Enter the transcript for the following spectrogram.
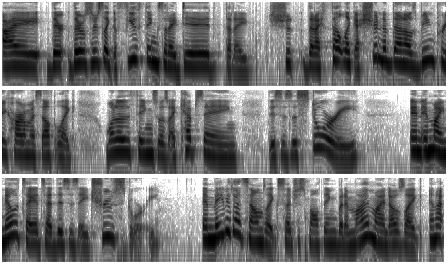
I there there was just like a few things that I did that I should that I felt like I shouldn't have done. I was being pretty hard on myself. But like one of the things was I kept saying this is a story, and in my notes I had said this is a true story. And maybe that sounds like such a small thing, but in my mind I was like, and I,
